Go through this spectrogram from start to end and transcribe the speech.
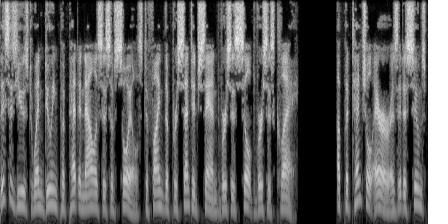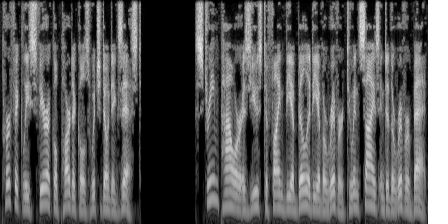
This is used when doing pipette analysis of soils to find the percentage sand versus silt versus clay. A potential error is it assumes perfectly spherical particles which don't exist. Stream power is used to find the ability of a river to incise into the river bed.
